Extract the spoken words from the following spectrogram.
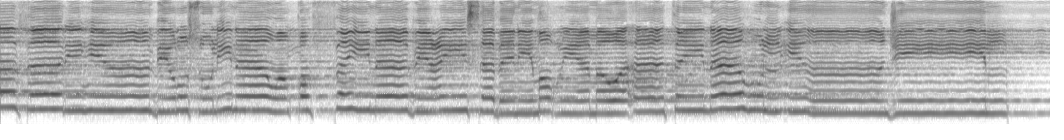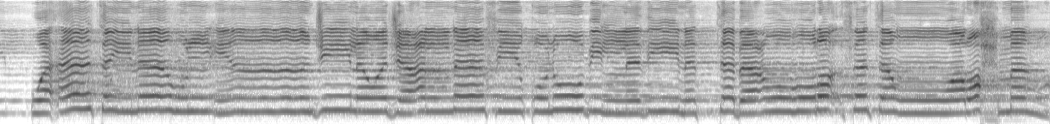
وقفينا بعيسى ابن مريم وآتيناه الإنجيل وآتيناه الإنجيل وجعلنا في قلوب الذين اتبعوه رأفة ورحمة.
